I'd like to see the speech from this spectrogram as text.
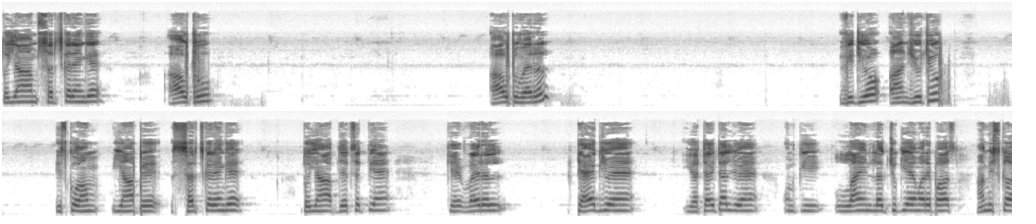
तो यहाँ हम सर्च करेंगे how to how to viral video on YouTube इसको हम यहाँ पे सर्च करेंगे। तो यहाँ आप देख सकते हैं कि वायरल टैग जो हैं या टाइटल जो हैं, उनकी लाइन लग चुकी है हमारे पास। हम इसका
